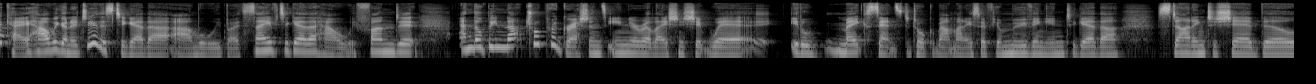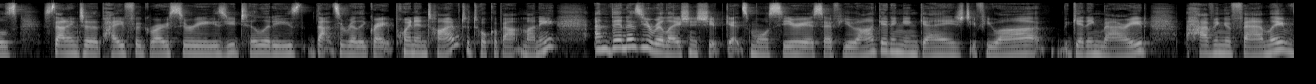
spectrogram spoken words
okay, how are we going to do this together? Um, will we both save together? How will we fund it? And there'll be natural progressions in your relationship where it'll make sense to talk about money. So if you're moving in together, starting to share bills, starting to pay for groceries, utilities, that's a really great point in time to talk about money. And then as your relationship gets more serious, so if you are getting engaged, if you are getting married, having a family,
